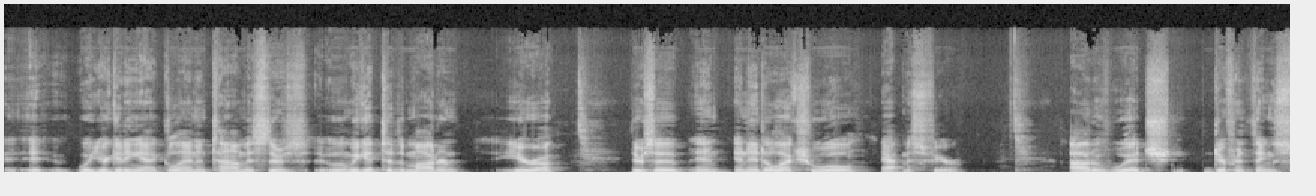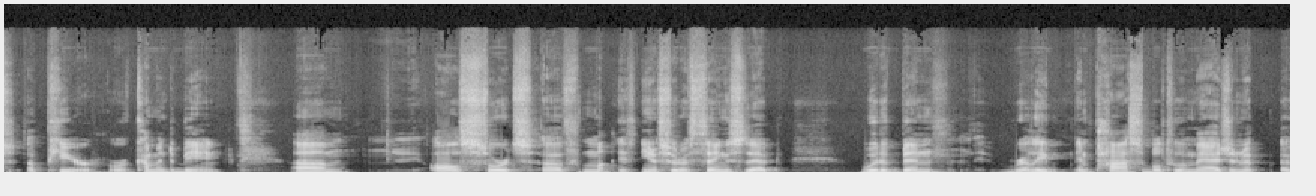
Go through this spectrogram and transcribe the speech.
it, what you're getting at, Glenn and Tom, is there's when we get to the modern era, there's a an, an intellectual atmosphere out of which different things appear or come into being. Um, all sorts of you know sort of things that would have been really impossible to imagine uh,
